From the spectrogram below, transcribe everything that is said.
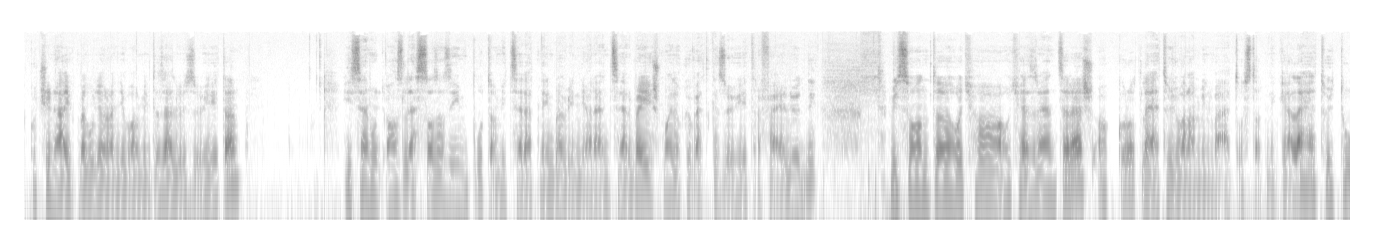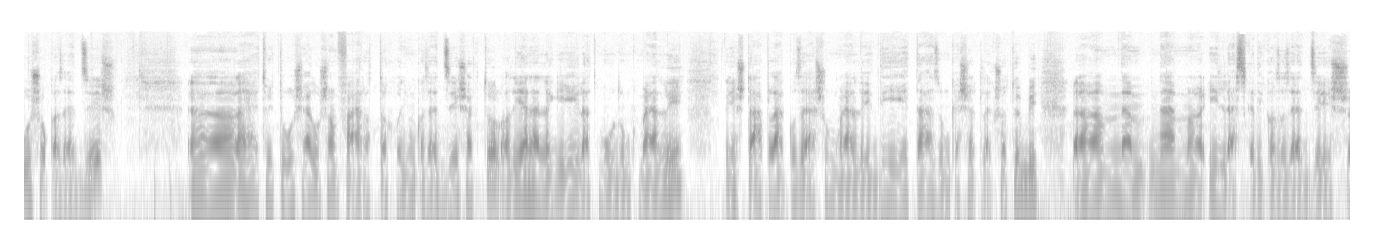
akkor csináljuk meg ugyanannyival, mint az előző héten, hiszen úgy az lesz az az input, amit szeretnénk bevinni a rendszerbe, és majd a következő hétre fejlődni. Viszont, hogyha, hogyha ez rendszeres, akkor ott lehet, hogy valamin változtatni kell. Lehet, hogy túl sok az edzés, lehet, hogy túlságosan fáradtak vagyunk az edzésektől, a jelenlegi életmódunk mellé és táplálkozásunk mellé diétázunk esetleg, stb. Nem, nem illeszkedik az az edzés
